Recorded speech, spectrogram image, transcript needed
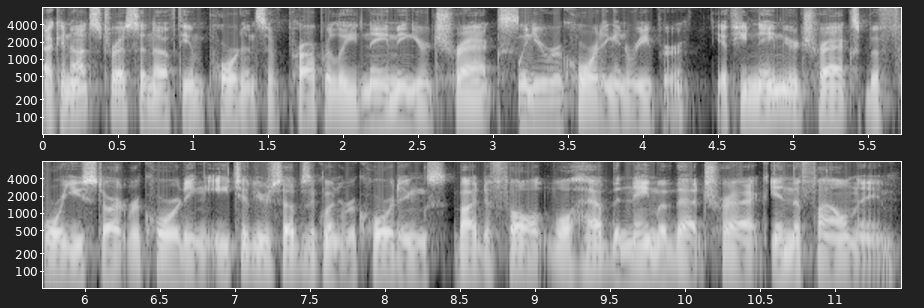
I cannot stress enough the importance of properly naming your tracks when you're recording in Reaper. If you name your tracks before you start recording, each of your subsequent recordings, by default, will have the name of that track in the file name.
